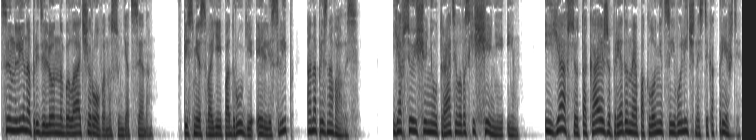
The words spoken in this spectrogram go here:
Цинлин определенно была очарована Сунь Яценом. В письме своей подруге Элли Слип она признавалась. «Я все еще не утратила восхищение им, и я все такая же преданная поклонница его личности, как прежде.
